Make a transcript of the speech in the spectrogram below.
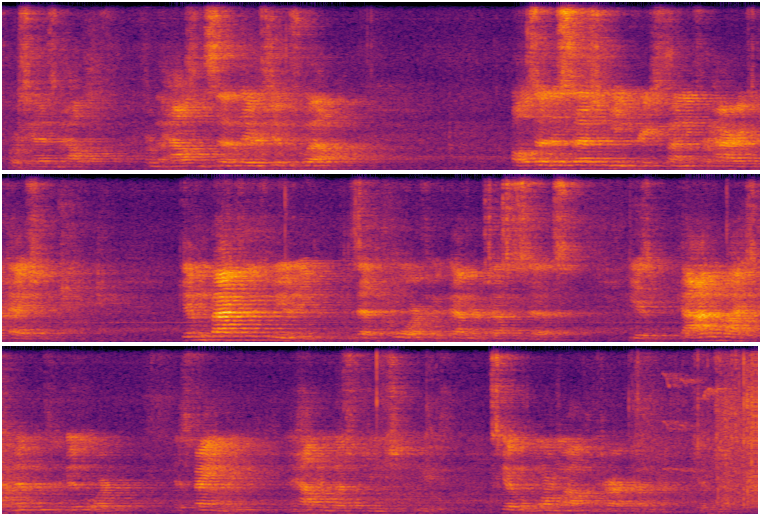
Of course, he had some help from the House and Senate leadership as well. Also this session, he increased funding for higher education. Giving back to the community is at the core of who Governor Justice is. He is guided by his commitment to the good Lord, his family, and helping West Virginia youth. Let's give a warm welcome to our governor, Jim Justice.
